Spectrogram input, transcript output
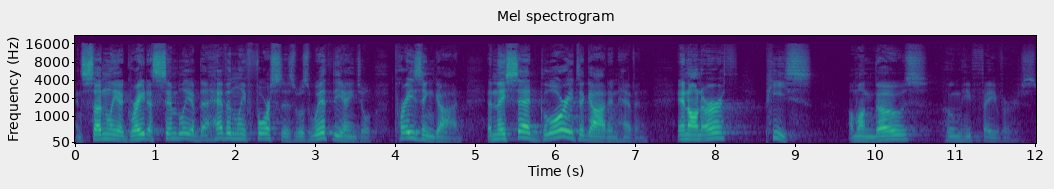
And suddenly a great assembly of the heavenly forces was with the angel, praising God. And they said, Glory to God in heaven, and on earth, peace among those whom he favors.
